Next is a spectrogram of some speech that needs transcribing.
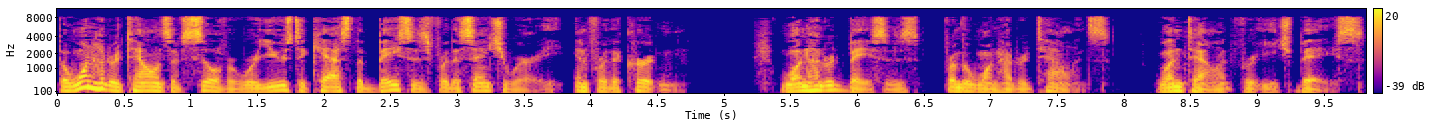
the 100 talents of silver were used to cast the bases for the sanctuary and for the curtain. 100 bases from the 100 talents 1 talent for each base.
